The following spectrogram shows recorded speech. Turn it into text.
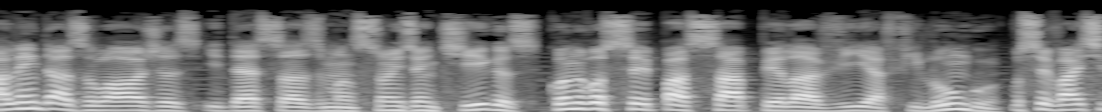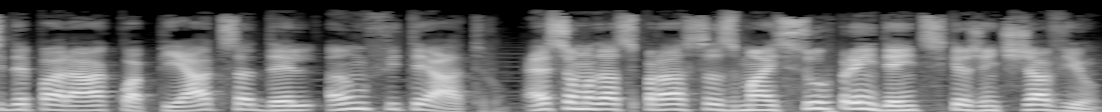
Além das lojas e dessas mansões antigas, quando você passar pela Via Filungo, você vai se deparar com a Piazza del Anfiteatro. Essa é uma das praças mais surpreendentes que a gente já viu.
